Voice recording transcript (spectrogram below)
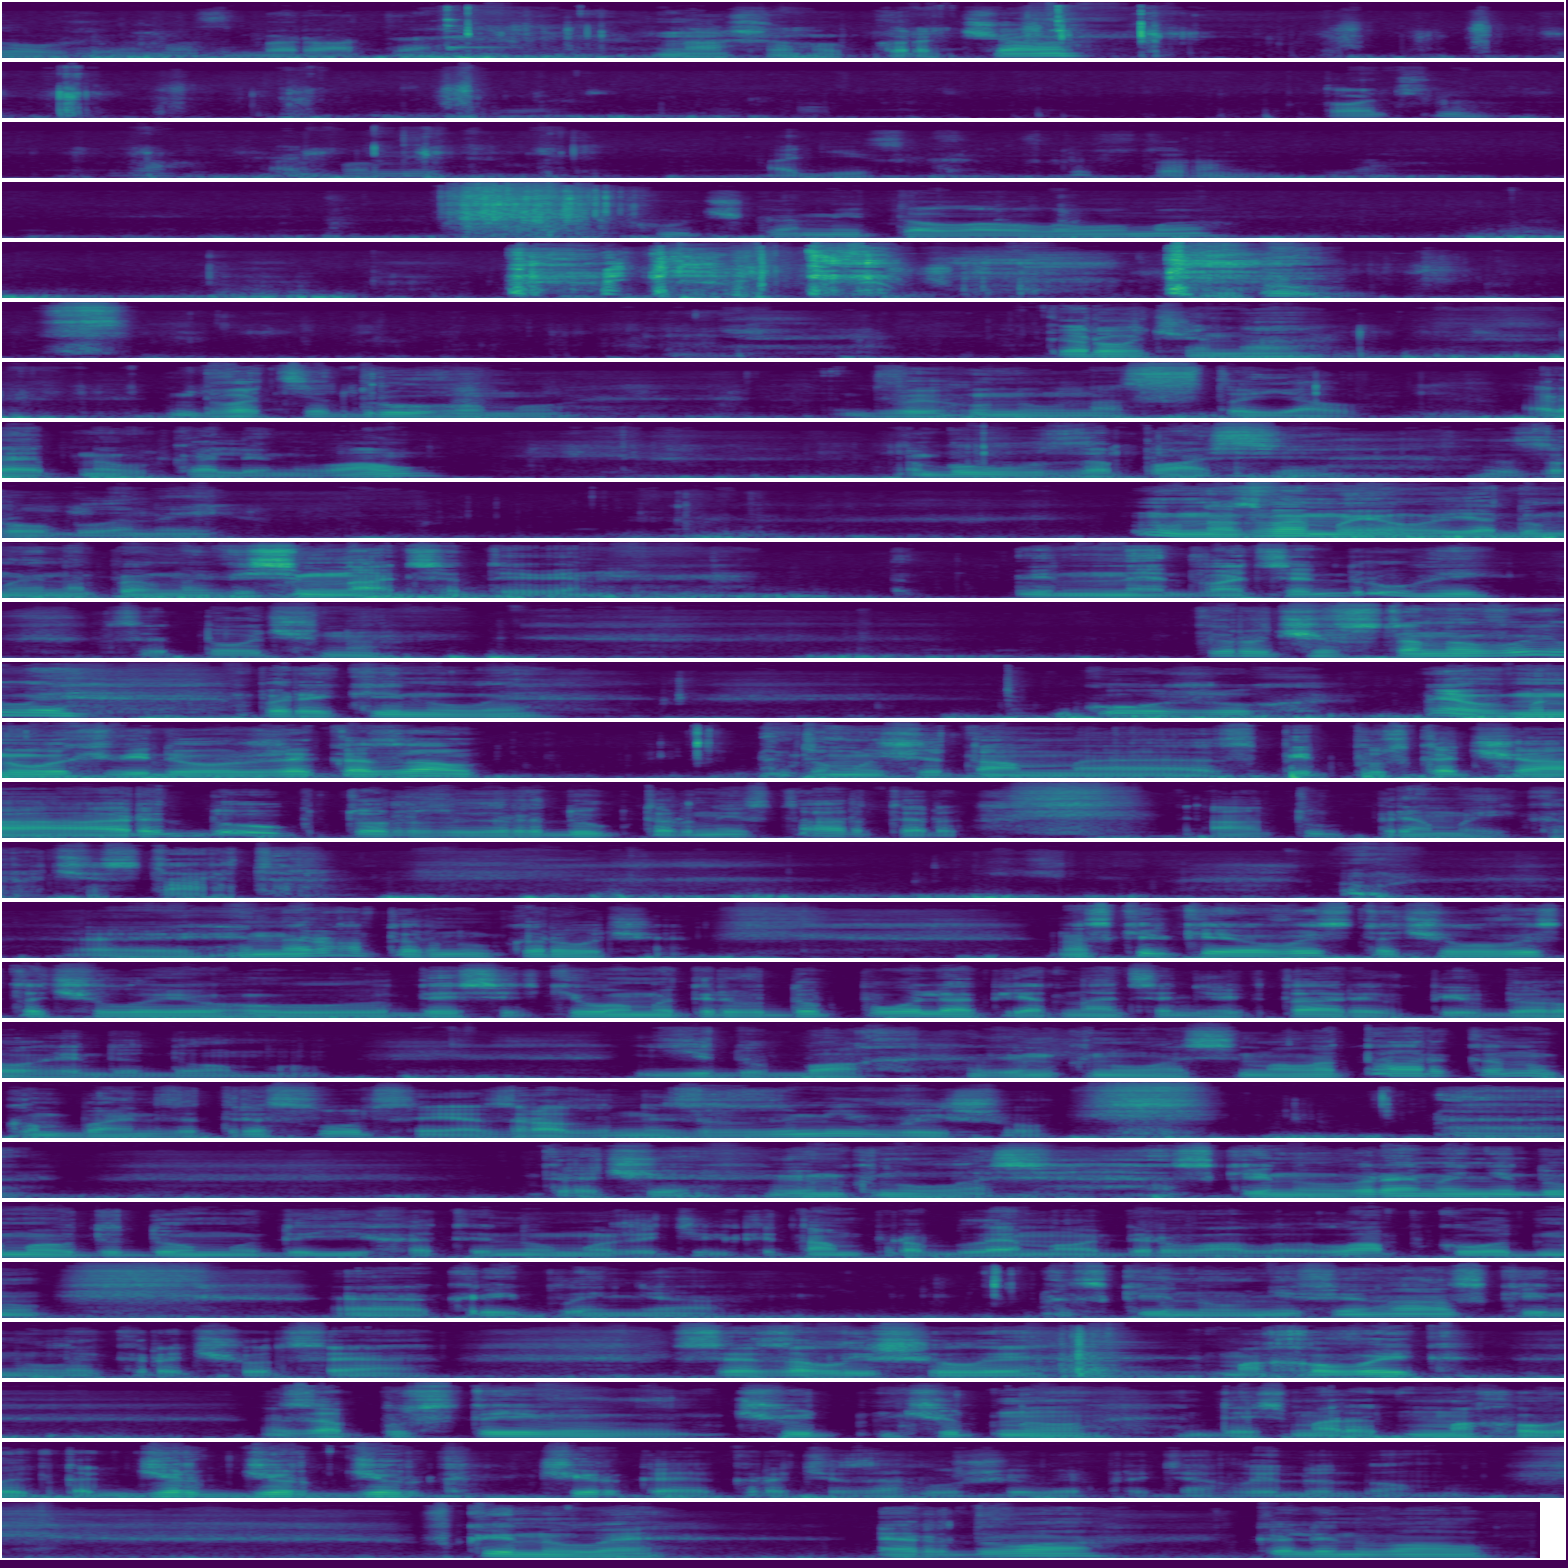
Продовжуємо збирати нашого корча. Точно? Да, я помітив. А диск в ту сторону. Да. Кучка металлолома. Коротше, на 22-му двигуну у нас стояв репнув калінвал. Був у запасі зроблений. Ну, назвемо його, я думаю, напевно, 18-й він. Він не 22-й, це точно. Коротше, встановили, перекинули кожух. Я в минулих відео вже казав, тому що там е, з підпускача редуктор, редукторний стартер, а тут прямий, коротше, стартер. Ну, е, генератор, ну, коротше. Наскільки його вистачило, вистачило його 10 кілометрів до поля, 15 гектарів, півдороги додому. Їду, бах, вімкнулася молотарка, ну, комбайн затрясло, це я зразу не зрозумів, вийшов. Е, Коротше, вімкнулась. Скинув ремені, думав додому доїхати. Ну, може, тільки там проблема. Обірвало лапку одну е, кріплення. Скинув ніфіга, скинули. Коротше, це все залишили маховик. Запустив, чут, чутно десь маховик так джирк-джирк-джирк чіркає, коротше, заглушив і притягли додому. Вкинули R2 калінвал,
